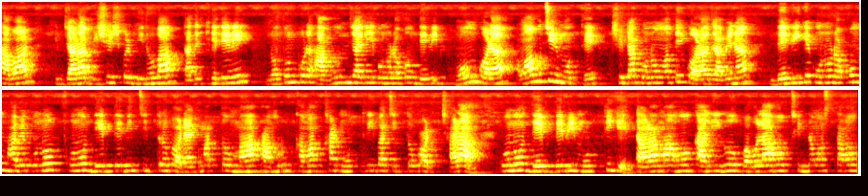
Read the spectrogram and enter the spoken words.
খাবার যারা বিশেষ করে বিধবা, তাদের খেতে নেই, নতুন করে আগুন জ্বালিয়ে কোনো রকম দেবীর হোম করা অমাবুচির মধ্যে, সেটা কোনো মতেই করা যাবে না। দেবীকে কোনো রকমভাবে কোনো কোনো দেব দেবীর চিত্রপট, একমাত্র মা কামরূপ কামাক্ষার মূর্তি বা চিত্রপট ছাড়া কোনো দেব দেবীর মূর্তিকে তারা মা হোক, কালী হোক, বগলা হোক, ছিন্নমস্তা হোক,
